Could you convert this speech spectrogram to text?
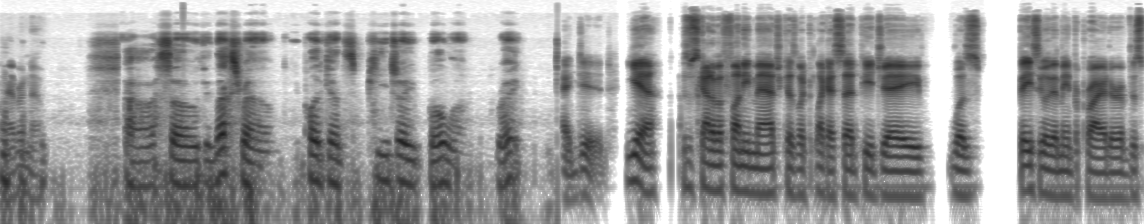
I'll never know. Uh, so the next round you played against PJ Bullen, right? I did. Yeah. This was kind of a funny match because like like I said, PJ was basically the main proprietor of this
